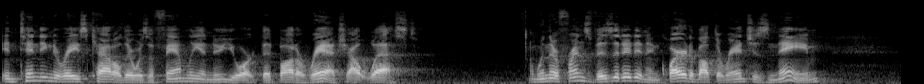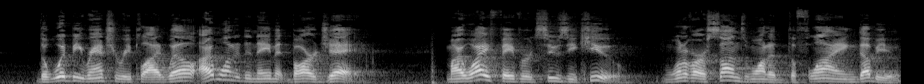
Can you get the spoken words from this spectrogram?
Intending to raise cattle, there was a family in New York that bought a ranch out west. And when their friends visited and inquired about the ranch's name, the would be rancher replied, Well, I wanted to name it Bar J. My wife favored Susie Q. One of our sons wanted the flying W.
